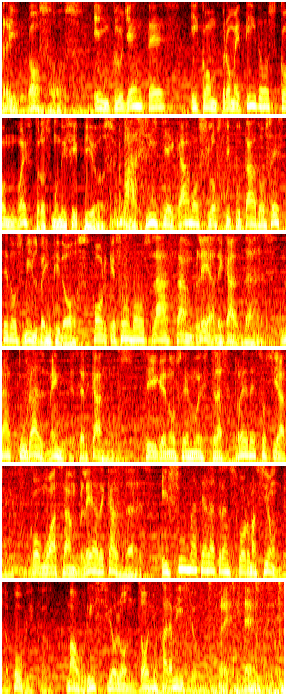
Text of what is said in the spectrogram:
Rigurosos, incluyentes y comprometidos con nuestros municipios. Así llegamos los diputados este 2022, porque somos la Asamblea de Caldas, naturalmente cercanos. Síguenos en nuestras redes sociales como Asamblea de Caldas y súmate a la transformación de lo público. Mauricio Londoño Jaramillo, presidente.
